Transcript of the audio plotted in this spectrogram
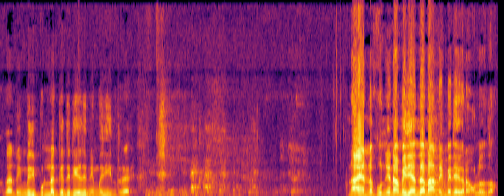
அதான் நிம்மதி புல்ல கதிரி எது நிம்மதின்ற? நான் என்னை புரிஞ்சு நான் அமைதியாக இருந்தால் நான் நிம்மதியாகிறேன் அவ்வளோதான்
